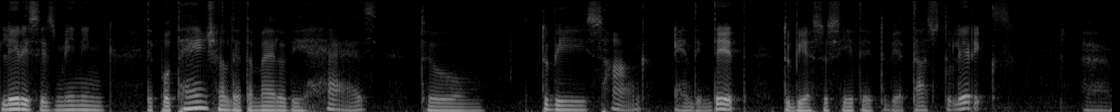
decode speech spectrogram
lyricism meaning the potential that a melody has to to be sung and indeed to be associated to be attached to lyrics. Um,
